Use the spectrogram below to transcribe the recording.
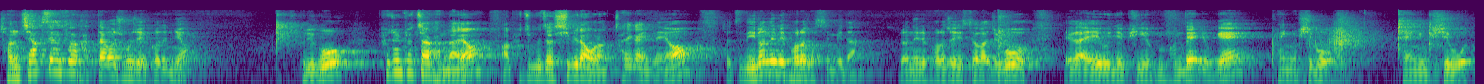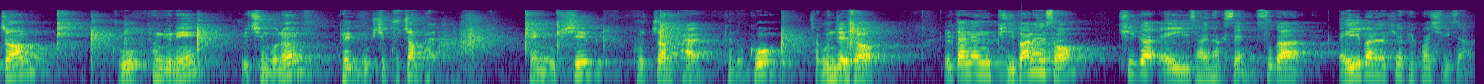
전체 학생 수가 같다고 주어져 있거든요. 그리고 표준 편차가 같나요? 아, 표준 편차 10이랑 5랑 차이가 있네요. 자, 어쨌든 이런 일이 벌어졌습니다. 이런 일이 벌어져 있어가지고 얘가 A고 이제 B의 분포인데 이게 165, 165.9 평균이 이 친구는 169.8, 169.8 이렇게 놓고 자 문제에서 일단은 B반에서 키가 A 이상인 학생 수가 A반에서 키가 180 이상,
